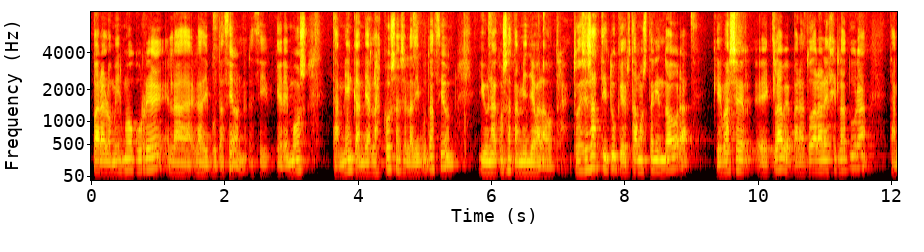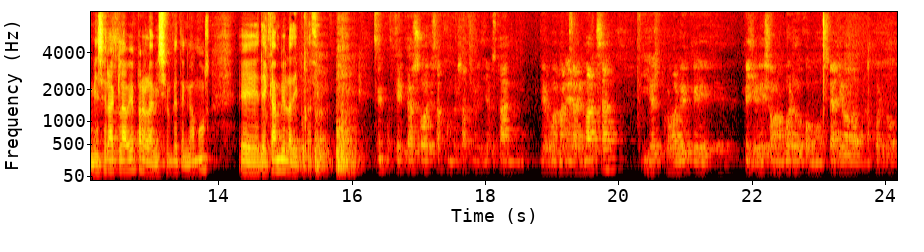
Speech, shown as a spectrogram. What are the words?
para lo mismo ocurre en la, Diputación. Es decir, queremos también cambiar las cosas en la Diputación y una cosa también lleva a la otra. Entonces, esa actitud que estamos teniendo ahora, que va a ser eh, clave para toda la legislatura, también será clave para la visión que tengamos eh, de cambio en la Diputación. En cualquier caso, esas conversaciones ya están de alguna manera en marcha y es probable que, lleguéis a un acuerdo como se ha llevado a un acuerdo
